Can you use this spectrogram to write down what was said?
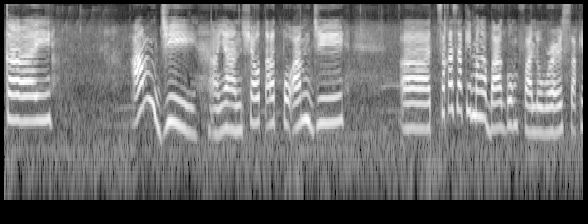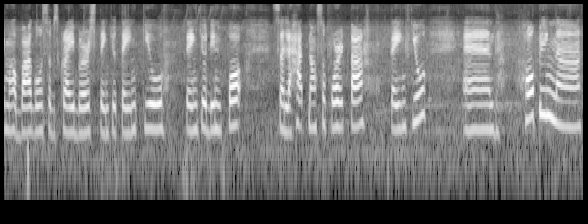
kay Amji. Ayan, shout out po Amji. At saka sa aking mga bagong followers, sa aking mga bagong subscribers, thank you, thank you. Thank you din po sa lahat ng suporta. Thank you. And hoping na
